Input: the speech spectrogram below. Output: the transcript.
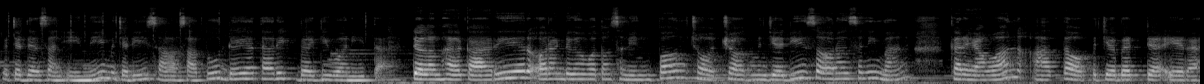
Kecerdasan ini menjadi salah satu daya tarik bagi wanita. Dalam hal karir, orang dengan weton Senin Pon cocok menjadi seorang seniman, karyawan, atau pejabat daerah.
